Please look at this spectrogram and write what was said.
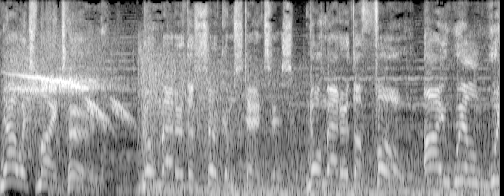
Now it's my turn. No matter the circumstances, no matter the foe, I will win.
